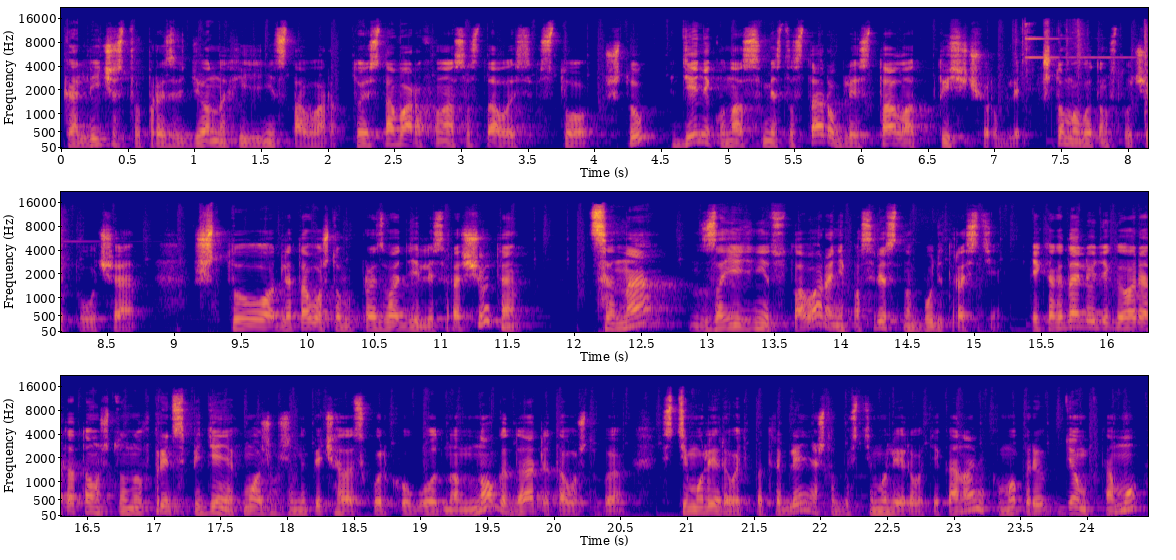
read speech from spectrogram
количество произведенных единиц товара. То есть товаров у нас осталось 100 штук, денег у нас вместо 100 рублей стало 1000 рублей. Что мы в этом случае получаем? Что для того, чтобы производились расчеты, цена за единицу товара непосредственно будет расти. И когда люди говорят о том, что, ну, в принципе, денег можем же напечатать сколько угодно много, да, для того, чтобы стимулировать потребление, чтобы стимулировать экономику, мы придем к тому,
